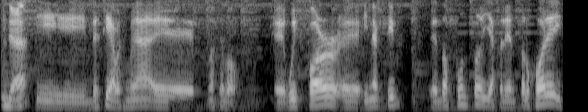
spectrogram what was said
¿Ya? Y decía, pues, eh, no sé, eh, Week 4 eh, inactive, dos puntos y ya salían todos los jugadores. Y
